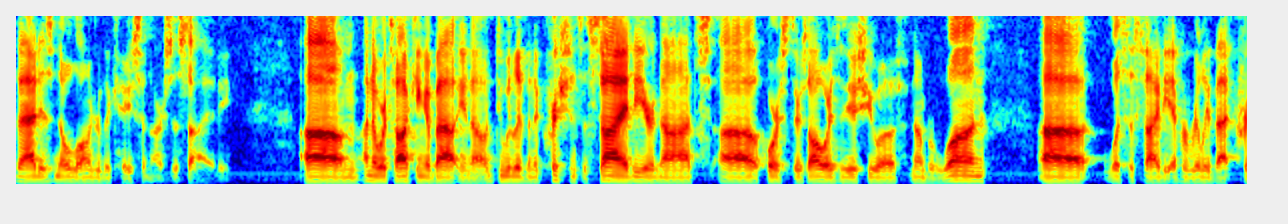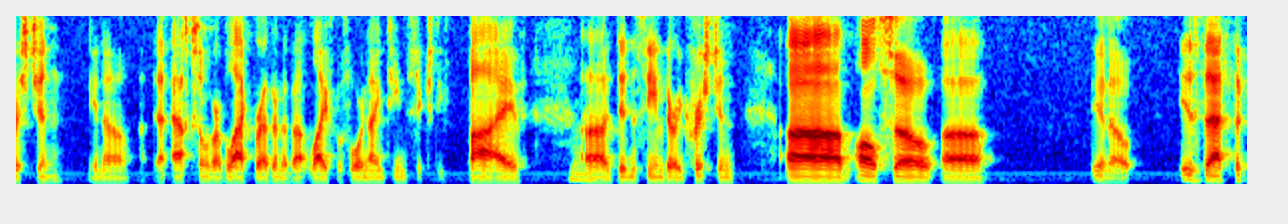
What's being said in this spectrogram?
that is no longer the case in our society. Um, I know we're talking about, you know, do we live in a Christian society or not? Uh, of course, there's always the issue of number one, uh, was society ever really that Christian? You know, ask some of our black brethren about life before 1965. Right. Uh, didn't seem very Christian. Uh, also, uh, you know, is that the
